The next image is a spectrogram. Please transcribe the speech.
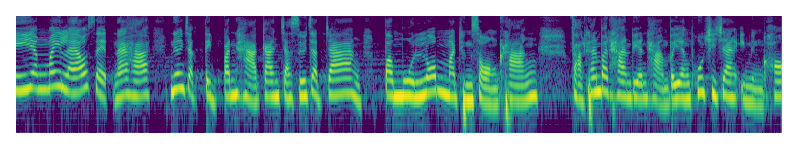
นี้ยังไม่แล้วเสร็จนะคะ เนื่องจากติดปัญหาการจัดซื้อจัดจ้าง ประมูลล่มมาถึง 2 ครั้ง ฝากท่านประธานเรียนถามไปยังผู้ชี้แจงอีกหนึ่งข้อ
